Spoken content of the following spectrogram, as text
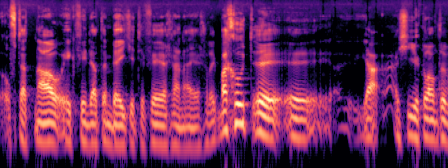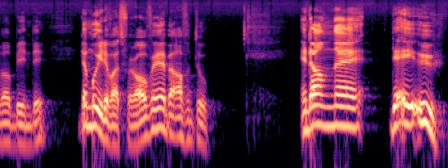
of dat nou, ik vind dat een beetje te ver gaan eigenlijk. Maar goed, uh, ja, als je je klanten wil binden, dan moet je er wat voor over hebben af en toe. En dan de EU.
